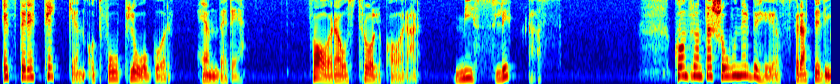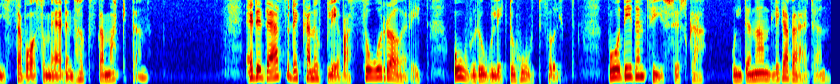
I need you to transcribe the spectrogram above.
Efter ett tecken och två plågor händer det. Faraos trollkarlar misslyckas. Konfrontationer behövs för att bevisa vad som är den högsta makten. Är det därför det kan upplevas så rörigt, oroligt och hotfullt, både i den fysiska och i den andliga världen?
